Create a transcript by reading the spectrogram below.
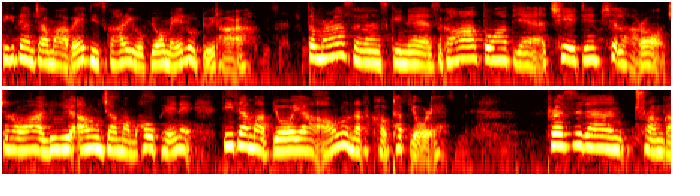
တီးတန့်ကြမှာပဲဒီစကားတွေကိုပြောမယ်လို့တွေးထားတာ။ သမရဇလန်စကီနဲ့စကားသွားပြန်အခြေအတင်းဖြစ်လာတော့ကျွန်တော်ကလူတွေအားလုံးကြားမှာမဟုတ်ဘဲနဲ့တီးသန့်မှပြောရအောင်လို့နောက်တစ်ခေါက်ထပ်ပြောတယ် President Trump က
